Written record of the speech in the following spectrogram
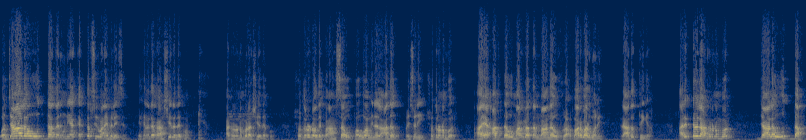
ও যা লাহু উদ্দাতান উনি এক- তফসির বানিয়ে ফেলাইছেন। এখানে দেখো হাসিয়াটা দেখো। আঠারো নম্বর হাসিয়া দেখো। সতেরোটাও দেখো। আহসাউ, ফাহুয়া মিনাল আদত পাইছো নি? সতেরো নম্বর। আয়া আদাহু মাররাতান বাদা উখরা। বারবার গনে। এটা আদত থেকে। আরেকটা হলো আঠারো নম্বর। যা আলাহু উদ্দাহ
